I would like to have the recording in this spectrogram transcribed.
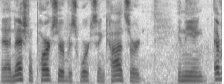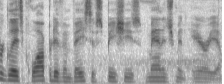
The National Park Service works in concert in the Everglades Cooperative Invasive Species Management Area,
